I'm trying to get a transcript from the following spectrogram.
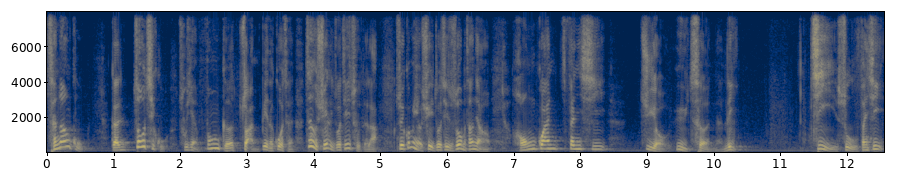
成长股跟周期股出现风格转变的过程。这有学理做基础的啦。所以关键有学理做基础，所以我们常讲哦，宏观分析。具有预测能力，技术分析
